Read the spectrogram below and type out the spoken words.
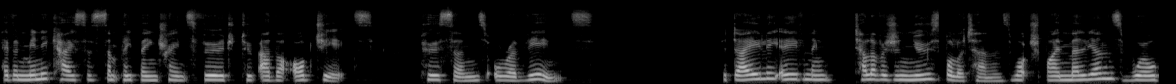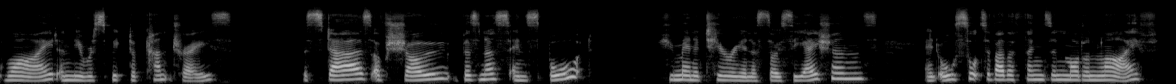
have in many cases simply been transferred to other objects, persons, or events. The daily evening television news bulletins watched by millions worldwide in their respective countries, the stars of show, business, and sport, humanitarian associations, and all sorts of other things in modern life,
